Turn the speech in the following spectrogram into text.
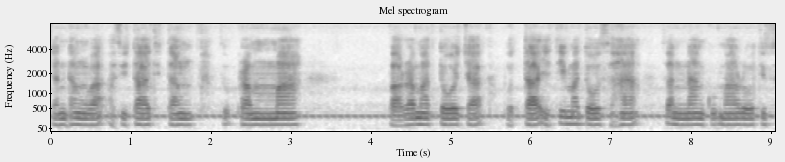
จันทังวะอสิตาติตัง สุพรมมาปารมัตโตจะปุตตาอิทิมโตสหะสันนังกุมารโรติโส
